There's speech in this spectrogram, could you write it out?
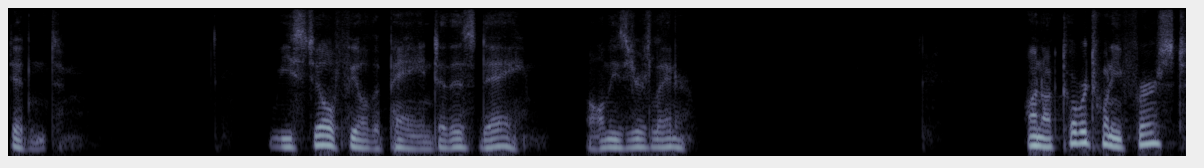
didn't. We still feel the pain to this day, all these years later. On October 21st,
